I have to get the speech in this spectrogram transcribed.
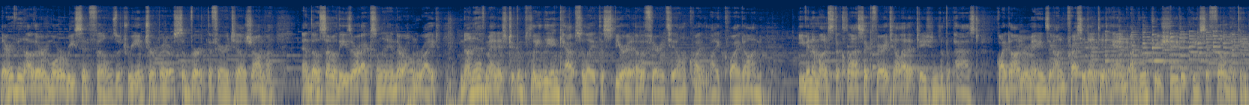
There have been other, more recent films which reinterpret or subvert the fairy tale genre, and though some of these are excellent in their own right, none have managed to completely encapsulate the spirit of a fairy tale quite like Kwaidan. Even amongst the classic fairy tale adaptations of the past, Kwaidan remains an unprecedented and underappreciated piece of filmmaking,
